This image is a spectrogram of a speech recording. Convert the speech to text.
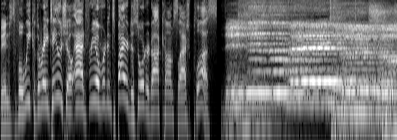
Binge the full week of The Ray Taylor Show ad free over at inspireddisorder.com slash plus. This is the Ray Taylor Show.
